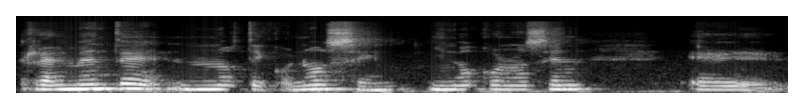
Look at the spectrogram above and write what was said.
realmente no te conocen y no conocen eh,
